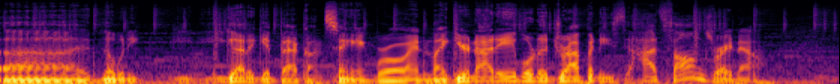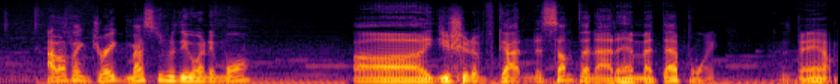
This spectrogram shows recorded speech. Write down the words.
Uh, nobody you, you got to get back on singing, bro. And like, you're not able to drop any hot songs right now. I don't think Drake messes with you anymore. Uh, you should have gotten to something out of him at that point. Cause damn,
